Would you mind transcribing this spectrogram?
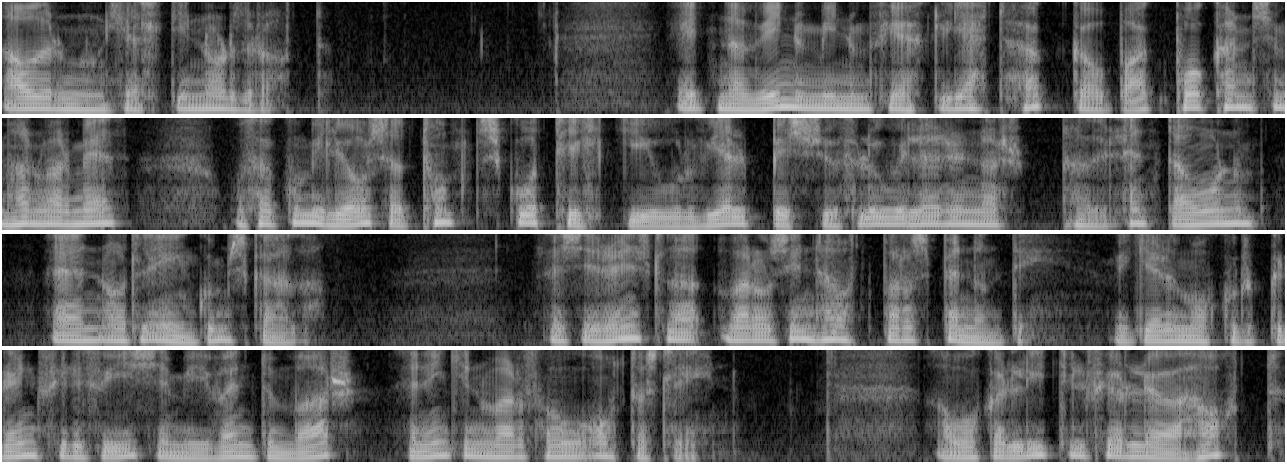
áður en hún helt í norðurátt. Einn af vinnum mínum fekk létt högg á bakpokan sem hann var með og það kom í ljós að tomt skotilki úr vélbissu flugvilarinnar hafi lenda á honum en allir engum skada. Þessi reynsla var á sinnhátt bara spennandi. Við gerðum okkur grein fyrir því sem í vendum var en enginn var þó óttaslegin. Á okkar lítilfjörlega hátt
